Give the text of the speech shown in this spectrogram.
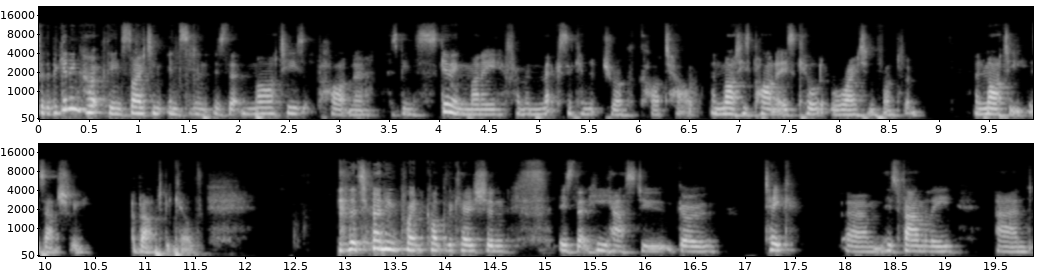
for the beginning hook, the inciting incident is that Marty's partner has been skimming money from a Mexican drug cartel, and Marty's partner is killed right in front of him. And Marty is actually about to be killed. The turning point complication is that he has to go take um, his family and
